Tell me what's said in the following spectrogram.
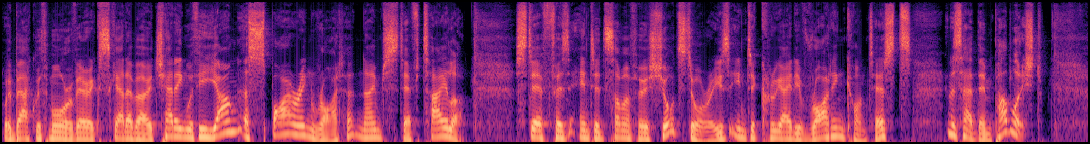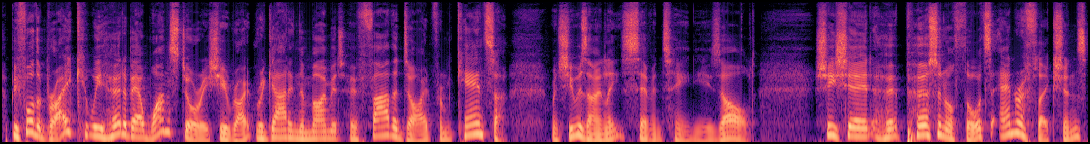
We're back with more of Eric Scatterbo chatting with a young, aspiring writer named Steph Taylor. Steph has entered some of her short stories into creative writing contests and has had them published. Before the break, we heard about one story she wrote regarding the moment her father died from cancer when she was only 17 years old. She shared her personal thoughts and reflections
